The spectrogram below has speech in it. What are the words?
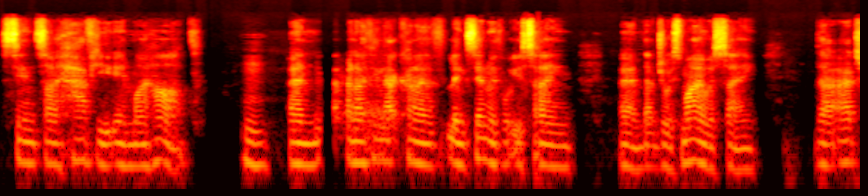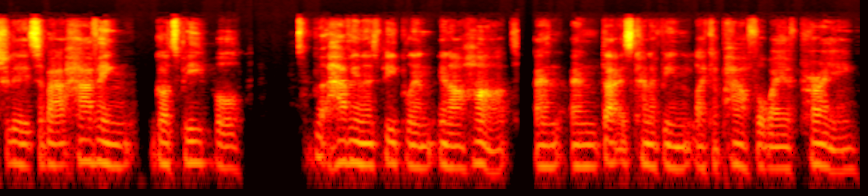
since I have you in my heart." Mm. and and I think that kind of links in with what you're saying, um, that Joyce Meyer was saying, that actually it's about having God's people, but having those people in in our heart, and and that has kind of been like a powerful way of praying,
